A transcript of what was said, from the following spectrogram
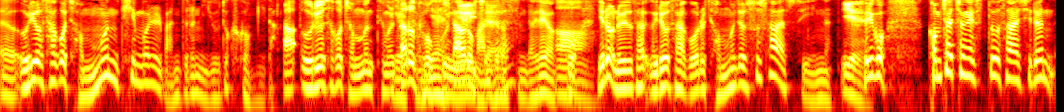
어, 의료사고 전문팀을 만드는 이유도 그겁니다. 아 의료사고 전문팀을 예, 따로 저- 뒀군요. 예, 따로 이제. 만들었습니다. 그래갖고 어. 이런 의료사, 의료사고를 전문적으로 수사할 수 있는 예. 그리고 검찰청에서도 사실은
